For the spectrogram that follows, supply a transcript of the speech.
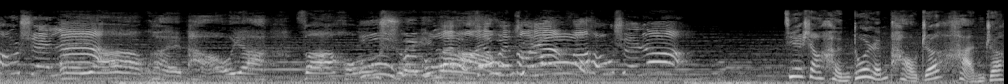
洪水啦！哎呀！快跑呀！发洪水了！快跑！快跑呀！发洪水了！街上很多人跑着喊着，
